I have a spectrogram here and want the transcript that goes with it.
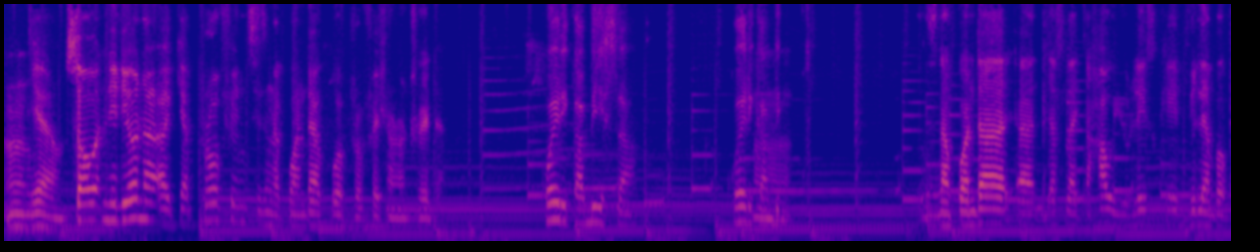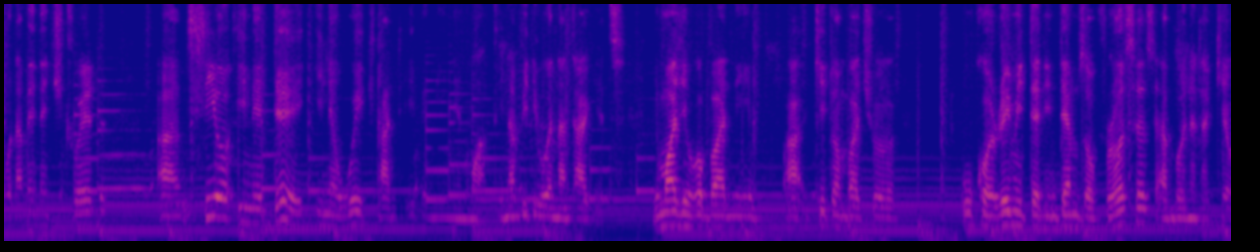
Mm, yeah. so niliona like, profits zinakuandaa kuwa professional trader. Kweli kabisa. Kweli kabisa. mm. Zinakuandaa uh, just like how you risk it vile ambavyo una manage trade um, sio in a day in a week and even in a month. Inabidi uwe na target. Imwaje kwamba ni uh, kitu ambacho uko limited in terms of losses ambayo inatakia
